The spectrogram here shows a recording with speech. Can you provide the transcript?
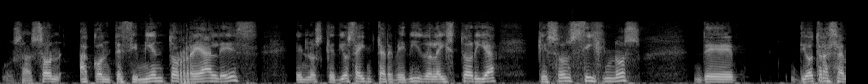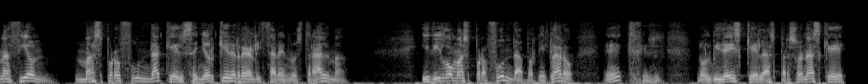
o sea, son acontecimientos reales en los que Dios ha intervenido en la historia, que son signos de, de otra sanación más profunda que el Señor quiere realizar en nuestra alma. Y digo más profunda, porque claro, ¿eh? no olvidéis que las personas que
